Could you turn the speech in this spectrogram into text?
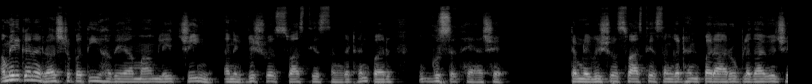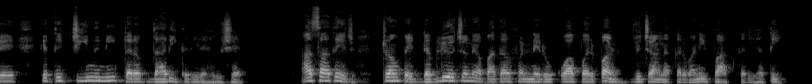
અમેરિકાના રાષ્ટ્રપતિ હવે આ મામલે ચીન અને વિશ્વ સ્વાસ્થ્ય સંગઠન પર ગુસ્સે થયા છે. તેમણે વિશ્વ સ્વાસ્થ્ય સંગઠન પર આરોપ લગાવ્યો છે કે તે ચીનની તરફદારી કરી રહ્યું છે. આ સાથે જ ટ્રમ્પે ડબ્લ્યુએચઓને અપાતા ફંડને રોકવા પર પણ વિચારણા કરવાની વાત કરી હતી.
